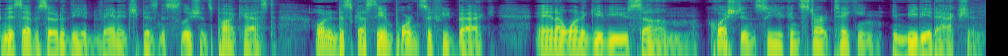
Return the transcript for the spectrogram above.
In this episode of the Advantage Business Solutions podcast, I want to discuss the importance of feedback and I want to give you some questions so you can start taking immediate action.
